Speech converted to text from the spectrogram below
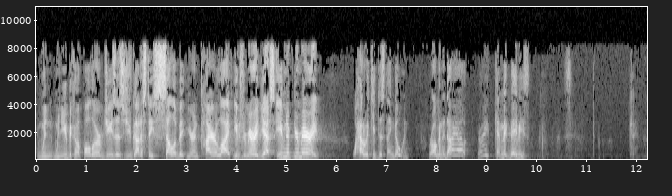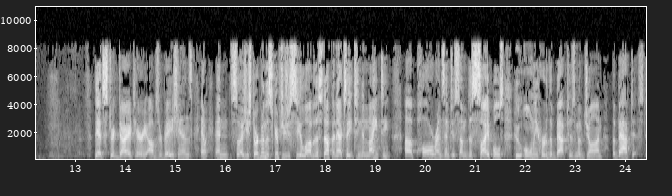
when, when you become a follower of Jesus, you've got to stay celibate your entire life. Even if you're married, yes, even if you're married. Well, how do we keep this thing going? We're all going to die out, right? Can't make babies. They had strict dietary observations. And, and so as you start going to the scriptures, you see a lot of this stuff. In Acts 18 and 19, uh, Paul runs into some disciples who only heard of the baptism of John the Baptist.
